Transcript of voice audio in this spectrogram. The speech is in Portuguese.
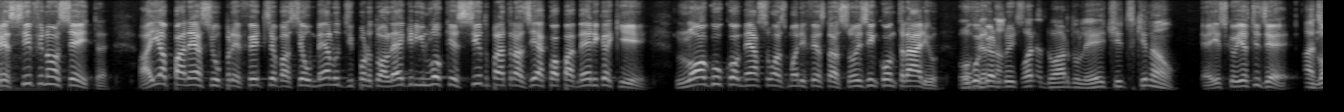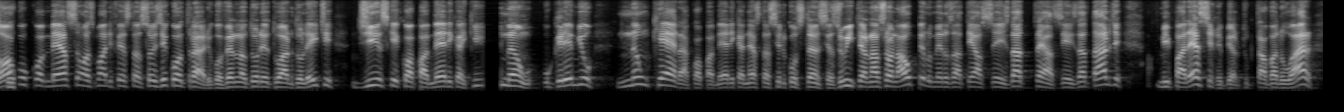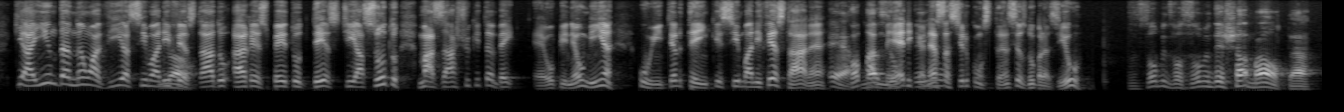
Recife não aceita. Aí aparece o prefeito Sebastião Melo de Porto Alegre enlouquecido para trazer a Copa América aqui. Logo começam as manifestações em contrário. O, o governo do Eduardo Leite diz que não. É isso que eu ia dizer. Ah, Logo começam as manifestações em contrário. O governador Eduardo Leite diz que Copa América aqui não. O Grêmio não quer a Copa América nestas circunstâncias. O Internacional, pelo menos até às seis da, até às seis da tarde, me parece, Roberto, que estava no ar, que ainda não havia se manifestado não. a respeito deste assunto, mas acho que também, é opinião minha, o Inter tem que se manifestar, né? É, Copa América tenho... nessas circunstâncias no Brasil? Vocês vão me deixar mal, tá?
